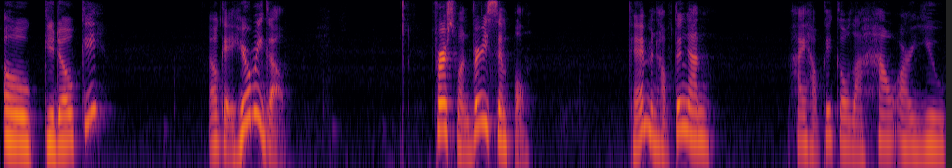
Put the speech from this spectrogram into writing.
Okie dokie. Okay, here we go. First one, very simple. Okay, mình học tiếng Anh. Hay học cái câu là how are you?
